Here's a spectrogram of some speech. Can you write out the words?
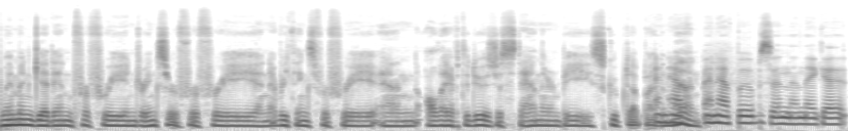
women get in for free and drinks are for free and everything's for free. And all they have to do is just stand there and be scooped up by and the have men. and have boobs, and then they get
